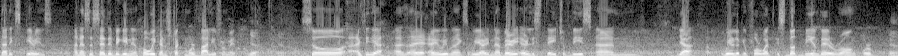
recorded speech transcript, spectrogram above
that experience. And as I said at the beginning, how we can extract more value from it. Yeah, yeah. So I think, yeah, as I, I agree with Max, we are in a very early stage of this, and yeah, we're looking forward. It's not being the wrong or yeah.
